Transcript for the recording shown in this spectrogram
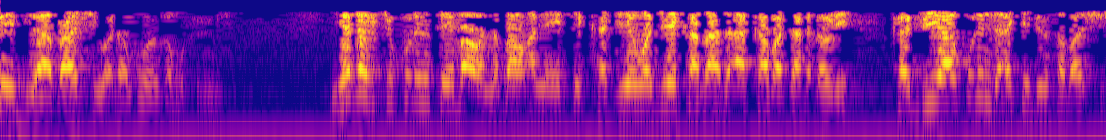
zai biya bashi wa dan uwansa musulmi. Ya ɗauki kuɗin sai ba wannan bawan Allah ya ce ka je waje kaza da aka ba ta ka daure ka biya kuɗin da ake bin sa bashi.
